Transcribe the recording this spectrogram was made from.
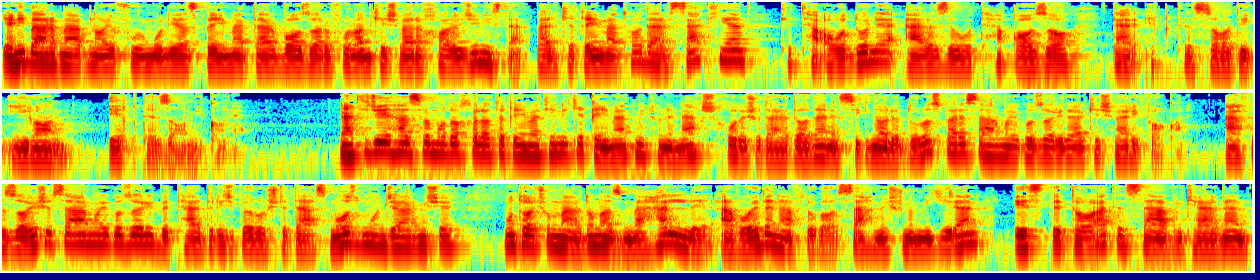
یعنی بر مبنای فرمولی از قیمت در بازار فلان کشور خارجی نیستند بلکه قیمت ها در سطحی که تعادل عرضه و تقاضا در اقتصاد ایران اقتضا می‌کنه. نتیجه حذف مداخلات قیمتی اینه که قیمت می‌تونه نقش خودش رو در دادن سیگنال درست برای سرمایه گذاری در کشور ایفا کنه. افزایش سرمایه گذاری به تدریج به رشد دستمزد منجر میشه منتها چون مردم از محل عواید نفت و گاز سهمشون رو می‌گیرن استطاعت صبر کردن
